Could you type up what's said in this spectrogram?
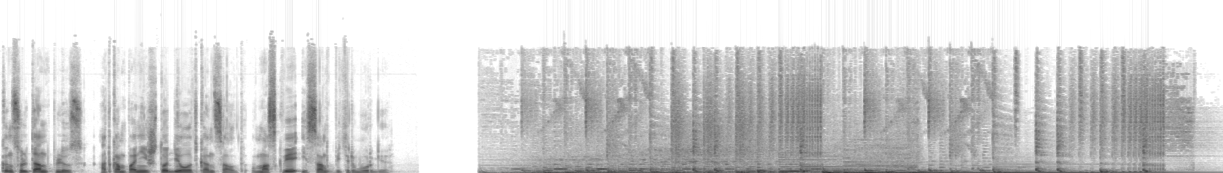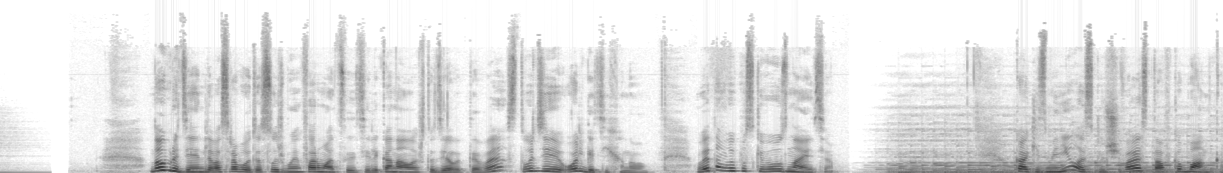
Консультант Плюс от компании «Что делать консалт» в Москве и Санкт-Петербурге. Добрый день! Для вас работает служба информации телеканала «Что делать ТВ» в студии Ольга Тихонова. В этом выпуске вы узнаете, как изменилась ключевая ставка банка,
